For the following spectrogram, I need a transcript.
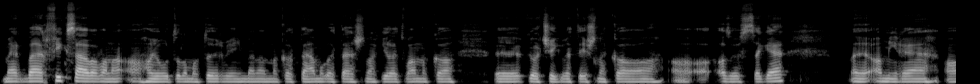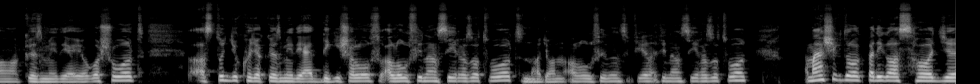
mert bár fixálva van, a, ha jól tudom, a törvényben annak a támogatásnak, illetve annak a költségvetésnek a, a, az összege, amire a közmédia jogosult. Azt tudjuk, hogy a közmédia eddig is alul, alulfinanszírozott volt, nagyon alulfinanszírozott volt. A másik dolog pedig az, hogy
